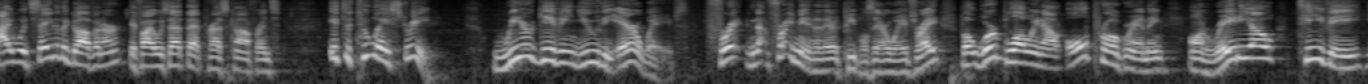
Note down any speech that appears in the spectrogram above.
I would say to the governor, if I was at that press conference, it's a two-way street. We're giving you the airwaves. Not free, I mean, they're people's airwaves, right? But we're blowing out all programming on radio, TV.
